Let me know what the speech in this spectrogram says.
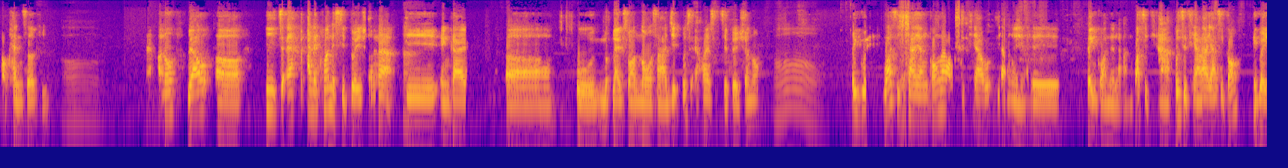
เอา cancer ที่อันนู้นแล้วเอ่ออีจะอันนี้คนใน situation อ่ะที่เองไงเอ่อ有人说 no 三日，不是换 situation 咯。哦，因为我是听人讲啦，我是听人诶。宾馆的人，我是听，本是听啦，也是讲，因为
